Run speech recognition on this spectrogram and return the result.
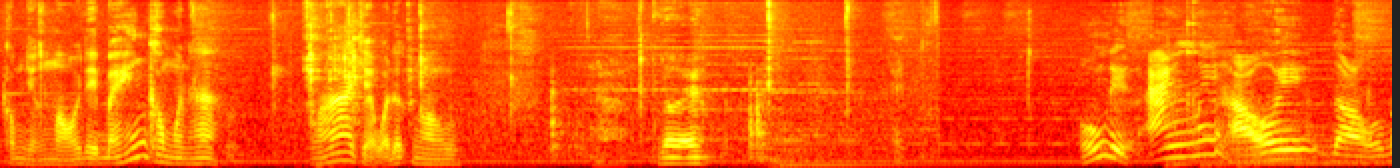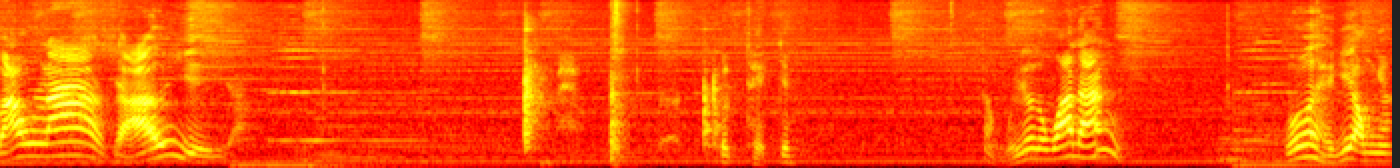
Công nhận mọi đi bén không anh ha. Quá trời quả đất ngon luôn. Vô đi uống đi ăn mấy hội đồ báo lá sợ gì à. tức thiệt chứ. Thằng quỷ đó nó quá đáng. Tôi nói thiệt với ông nha.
